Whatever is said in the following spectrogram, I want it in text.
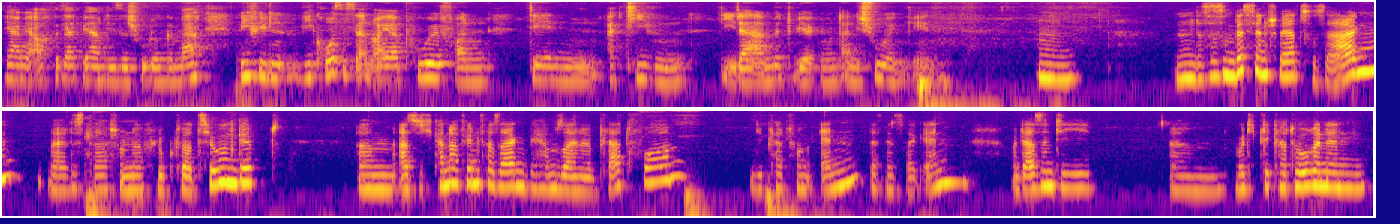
wir haben ja auch gesagt, wir haben diese Schulung gemacht. Wie, viel, wie groß ist denn euer Pool von den Aktiven, die da mitwirken und an die Schulen gehen? Mhm. Hm, das ist ein bisschen schwer zu sagen, weil es da schon eine Fluktuation gibt. Ähm, also ich kann auf jeden Fall sagen, wir haben so eine Plattform, die Plattform N, das Netzwerk N, und da sind die ähm, Multiplikatorinnen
